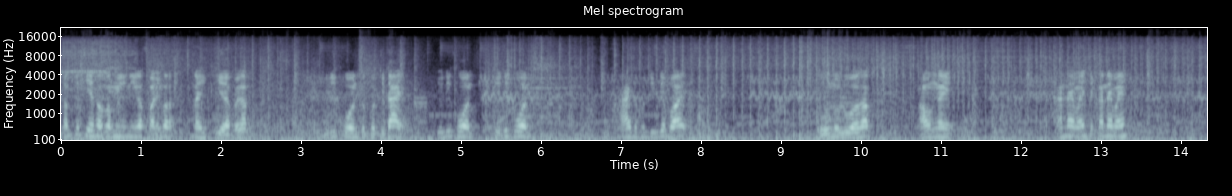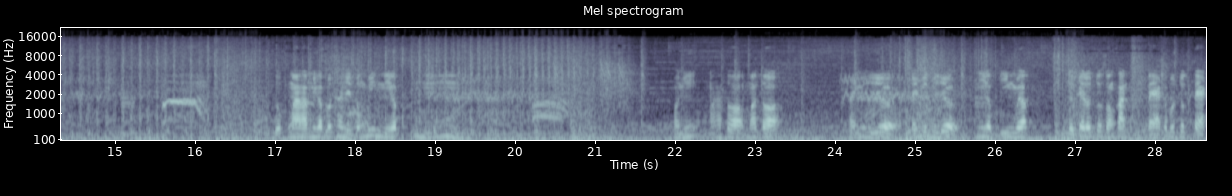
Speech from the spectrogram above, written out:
แล้วก็เจียร์เขาก็มีนี่ครับฝั่งนี้ก็ไล่เกียร์ไปครับ อยู่ที่ควรสะกดจิตได้อยู่ที่ควรอยู่ที่ควรหายสะกดจิตเรียบร้อยตูนรัวครับ เอาไงกันได้ไหมจะกันได้ไหมยกมาครับนี่ครับรถไทยเนี่ยต้องวิ่งหนีครับ อื้อหือฝั่งนี้มาต่อมาต่อแทงนิดเยอะแทงนิดเยอะนี่ครับยิงไปครับเหลือแค่รถยกสองคันแตกกับรถยกแตก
